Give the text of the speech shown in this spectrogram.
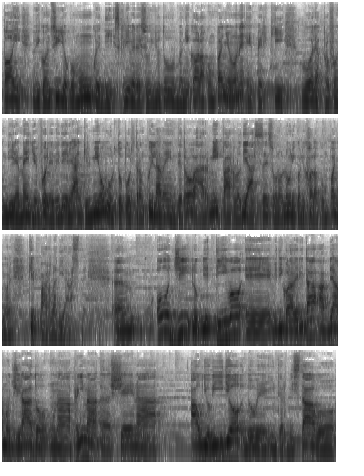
Poi vi consiglio comunque di scrivere su YouTube Nicola Compagnone e per chi vuole approfondire meglio e vuole vedere anche il mio volto può tranquillamente trovarmi, parlo di aste, sono l'unico Nicola Compagnone che parla di aste. Um, Oggi l'obiettivo, e vi dico la verità, abbiamo girato una prima eh, scena audio-video dove intervistavo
